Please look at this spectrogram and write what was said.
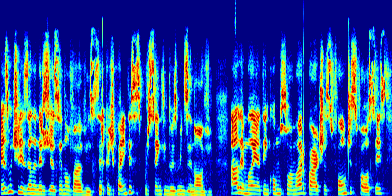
Mesmo utilizando energias renováveis, cerca de 46% em 2019, a Alemanha tem como sua maior parte as fontes fósseis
